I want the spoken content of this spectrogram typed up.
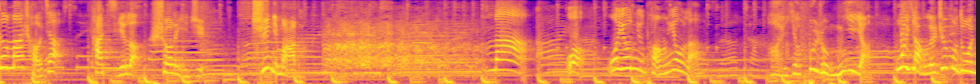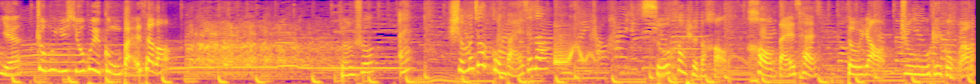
跟妈吵架，她急了，说了一句：“去你妈的！”妈，我我有女朋友了。哎呀，不容易呀！我养了这么多年，终于学会拱白菜了。有人说：“哎，什么叫拱白菜呢？”俗话说得好，好白菜都让猪给拱了。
